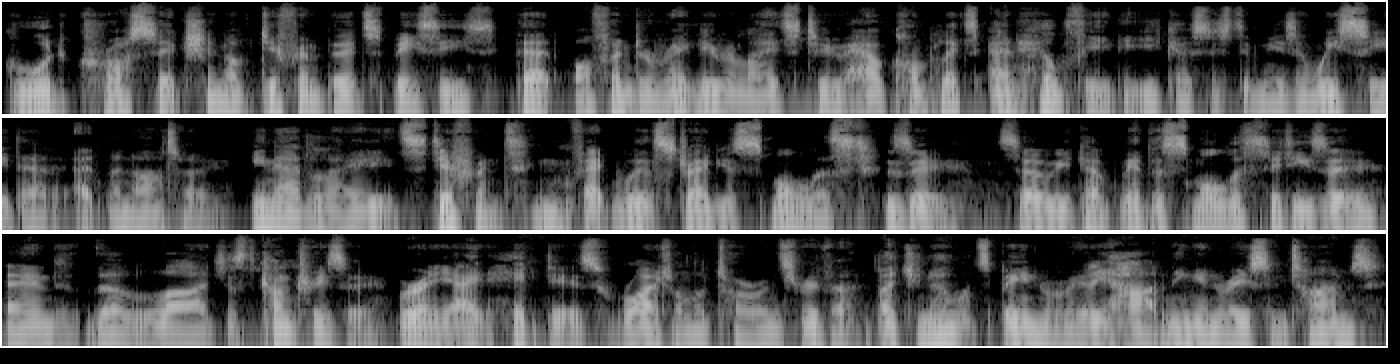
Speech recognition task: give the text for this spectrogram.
good cross section of different bird species, that often directly relates to how complex and healthy the ecosystem is. And we see that at Monarto. In Adelaide, it's different. In fact, we're Australia's smallest zoo. So we, we have the smallest city zoo and the largest country zoo. We're only eight hectares right on the Torrens River. But you know what's been really heartening in recent times?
